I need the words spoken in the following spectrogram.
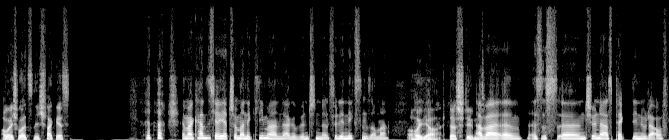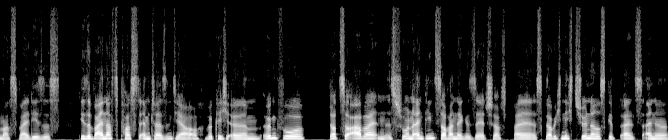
aber ich wollte es nicht vergessen. Man kann sich ja jetzt schon mal eine Klimaanlage wünschen, dann für den nächsten Sommer. Oh ja, das stimmt. aber ähm, es ist äh, ein schöner Aspekt, den du da aufmachst, weil dieses diese Weihnachtspostämter sind ja auch wirklich ähm, irgendwo dort zu arbeiten, ist schon ein Dienst auch an der Gesellschaft, weil es, glaube ich, nichts Schöneres gibt, als eine,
